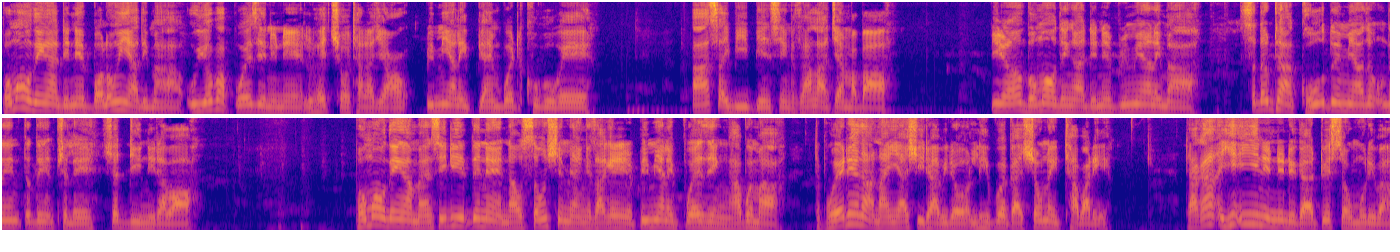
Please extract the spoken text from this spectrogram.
ဘုံမောင်အသင်းကဒီနေ့ဘောလုံးရာသီမှာဥရောပပွဲစဉ်တွေနဲ့လွဲချော်ထားတာကြောင့်ပရီးမီးယားလိပြိုင်ပွဲတစ်ခုကိုပဲအားစိုက်ပြီးပြင်ဆင်ကစားလာကြမှာပါပြီးတော့ဘုံမောင်အသင်းကဒီနေ့ပရီးမီးယားလိမှာစတုထဂိုးအသွင်းများဆုံးအသင်းတစ်သင်းအဖြစ်လဲရပ်တည်နေတာပါ ဘုံမောင်အသင်းကမန်စီးတီးအသင်းနဲ့နောက်ဆုံးရှင်မြန်ကစားခဲ့တဲ့ပရီးမီးယားလိပွဲစဉ်၅ပွဲမှာတပွဲတည်းသာအနိုင်ရရှိထားပြီးတော့၄ပွဲကရှုံးနိမ့်ထားပါတယ်။ဒါကအရင်အရင်နေတွေကတွစ်ဆုံမှုတွေပါ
